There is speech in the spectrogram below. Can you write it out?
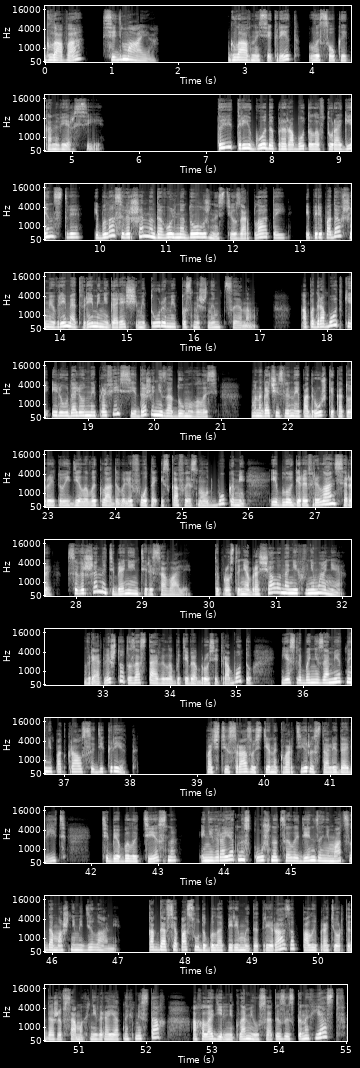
Глава седьмая. Главный секрет высокой конверсии. Ты три года проработала в турагентстве и была совершенно довольна должностью, зарплатой и перепадавшими время от времени горящими турами по смешным ценам. О подработке или удаленной профессии даже не задумывалась. Многочисленные подружки, которые то и дело выкладывали фото из кафе с ноутбуками, и блогеры-фрилансеры совершенно тебя не интересовали. Ты просто не обращала на них внимания. Вряд ли что-то заставило бы тебя бросить работу, если бы незаметно не подкрался декрет. Почти сразу стены квартиры стали давить, тебе было тесно и невероятно скучно целый день заниматься домашними делами. Когда вся посуда была перемыта три раза, полы протерты даже в самых невероятных местах, а холодильник ломился от изысканных яств,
